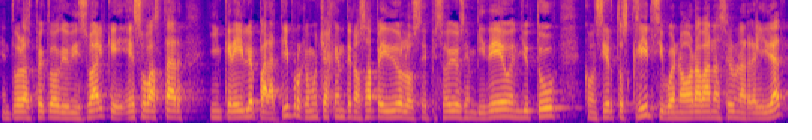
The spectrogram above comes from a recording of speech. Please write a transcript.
en todo el aspecto audiovisual, que eso va a estar increíble para ti porque mucha gente nos ha pedido los episodios en video, en YouTube, con ciertos clips y bueno, ahora van a ser una realidad.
